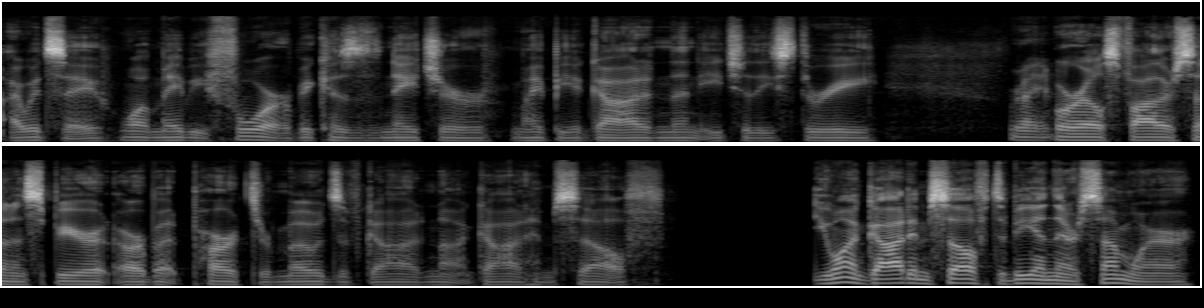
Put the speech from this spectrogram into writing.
I would say, well, maybe four because the nature might be a god and then each of these three. Right. Or else Father, Son, and Spirit are but parts or modes of God, not God Himself. You want God Himself to be in there somewhere.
